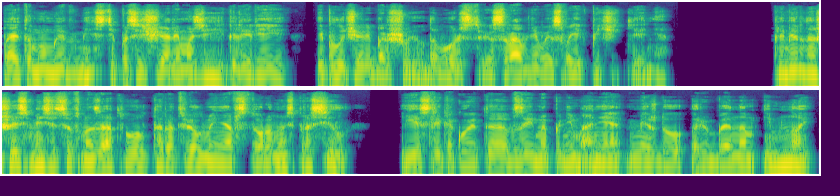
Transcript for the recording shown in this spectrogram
Поэтому мы вместе посещали музеи и галереи и получали большое удовольствие, сравнивая свои впечатления. Примерно шесть месяцев назад Уолтер отвел меня в сторону и спросил, есть ли какое-то взаимопонимание между Рюбеном и мной.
